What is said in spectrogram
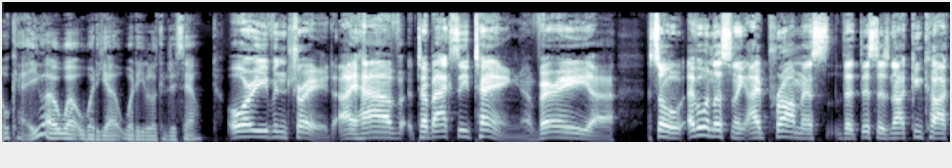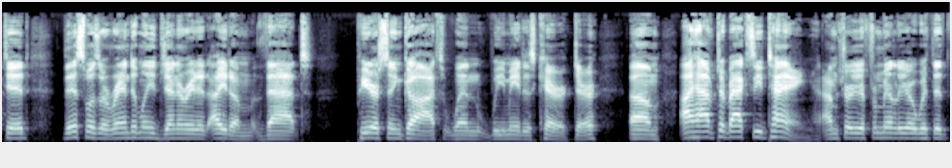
Okay. Uh, well, what are you What are you looking to sell? or even trade. I have Tabaxi Tang, a very uh so everyone listening, I promise that this is not concocted. This was a randomly generated item that Peterson got when we made his character. Um, I have Tabaxi Tang. I'm sure you're familiar with it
